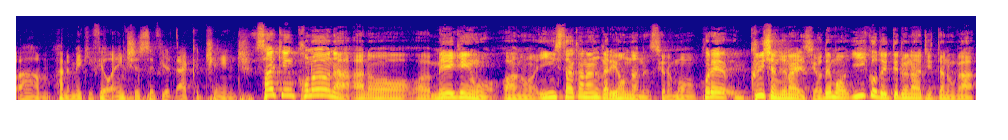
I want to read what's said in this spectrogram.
um, kind of make you feel anxious if you're, that could change. 最近このようなあの名言をあのインスタかなんかで読んだんですけどもこれクリスチャンじゃないですよでもいいこと言ってるなって言ったのが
